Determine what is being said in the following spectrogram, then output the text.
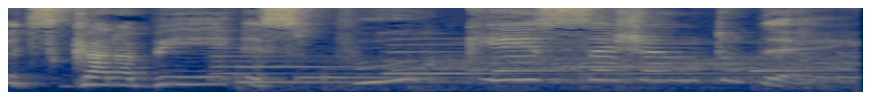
It's gonna be a spooky session today.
